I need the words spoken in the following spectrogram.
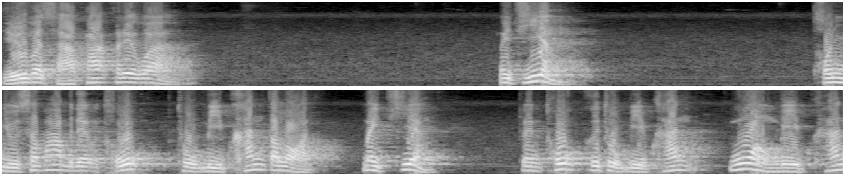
หรือภาษาพระเขาเรียกว่า ไม่เที่ยง ทนอยู่สภาพเดียวทุกถูกบีบคั้นตลอด ไม่เที่ยง เป็นทุกข์คือถูกบีบคั้น ง่วงบีบคั้น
